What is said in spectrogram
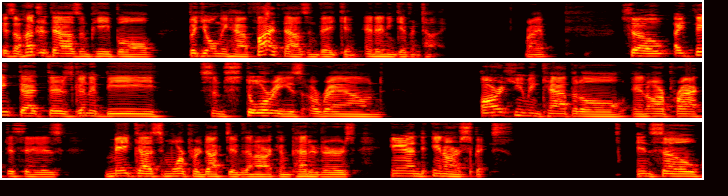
it's 100,000 people but you only have 5,000 vacant at any given time, right? So I think that there's going to be some stories around our human capital and our practices make us more productive than our competitors and in our space. And so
